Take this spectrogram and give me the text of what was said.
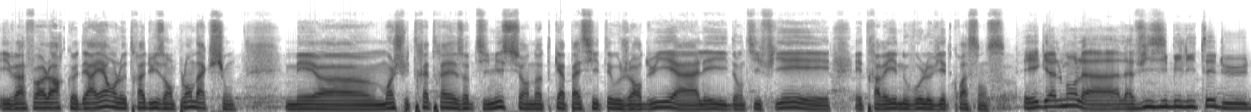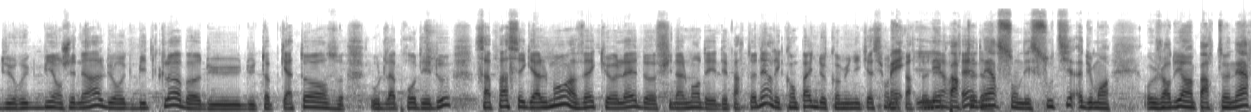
Il va falloir que derrière on le traduise en plan d'action. Mais euh, moi, je suis très très optimiste sur notre capacité aujourd'hui à aller identifier et, et travailler de nouveaux leviers de croissance. Et également la, visibilité du, rugby en général, du rugby de club, du, top 14 ou de la Pro D2, ça passe également avec euh, l'aide finalement des, partenaires, les campagnes de communication des partenaires. Les partenaires sont des soutiens, du moins aujourd'hui un partenaire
